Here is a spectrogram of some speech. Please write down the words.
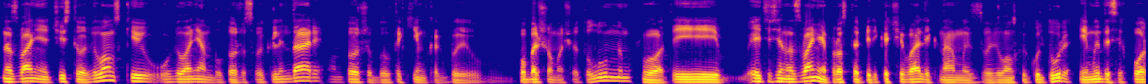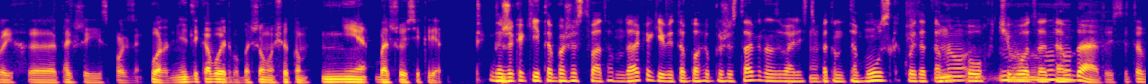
названия чисто вавилонские, у вавилонян был тоже свой календарь, он тоже был таким, как бы, по большому счету, лунным, вот, и эти все названия просто перекочевали к нам из вавилонской культуры, и мы до сих пор их э, также и используем. Вот, ни для кого это, по большому счету, не большой секрет. Даже какие-то божества там, да, какими-то божествами назывались, типа там Тамуз какой-то там, Ну, бог ну, чего-то ну, там. Ну да, то есть это,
